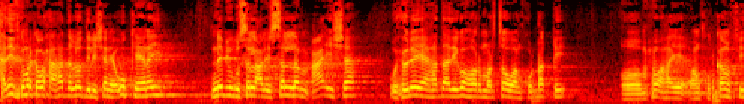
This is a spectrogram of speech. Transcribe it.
xadiidku marka waxaa hadda loo deliishanaya u keenay nebigu sal lla lay wasalam wuxuu leeyahay haddaad iga hormarto waan ku dhaqi oo muxuu ahaye waan ku kanfi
